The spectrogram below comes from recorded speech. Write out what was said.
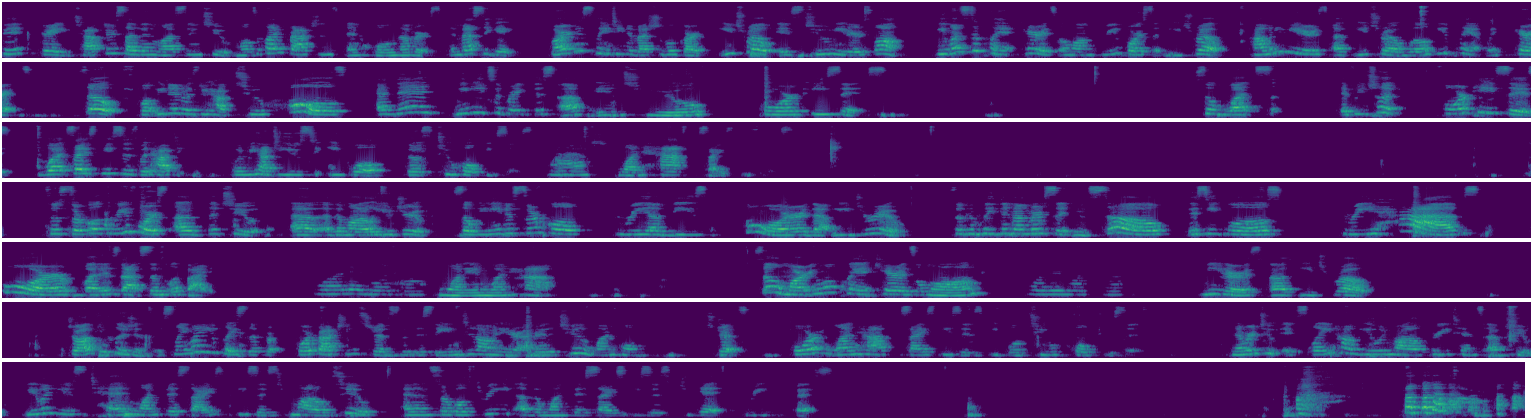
Fifth grade, chapter 7, lesson 2, multiply fractions and whole numbers. Investigate. Martin is planting a vegetable garden. Each row is 2 meters long. He wants to plant carrots along 3 fourths of each row. How many meters of each row will he plant with carrots? So what we did was we have two wholes, and then we need to break this up into four pieces. So what's, if we took four pieces, what size pieces would have to would we have to use to equal those two whole pieces? Half. One half size pieces. So circle three fourths of the two uh, of the model you drew. So we need to circle three of these four that we drew. So complete the number sentence. So this equals three halves, or what is that simplified? One and one half. One and one half. So Martin will plant carrots along One and one half. meters of each row. Draw conclusions. Explain why you place the four fraction strips with the same denominator under the two one whole strips. Four one half size pieces equal two whole pieces. Number two, explain how you would model three tenths of two. We would use 10 one-fifth size pieces to model two, and then circle three of the one-fifth size pieces to get three fifths.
